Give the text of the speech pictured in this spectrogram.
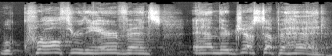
We'll crawl through the air vents, and they're just up ahead.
